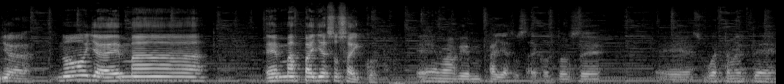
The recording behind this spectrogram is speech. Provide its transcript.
Ya. No, ya, es más... Es más payaso psycho. Es más bien payaso psycho entonces eh, supuestamente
